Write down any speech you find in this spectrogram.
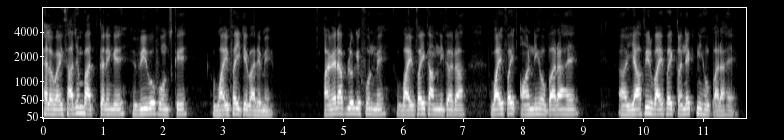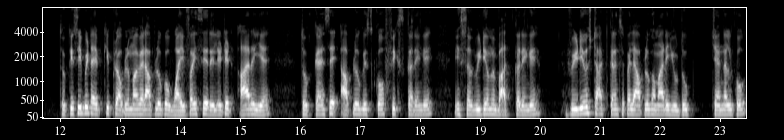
हेलो गाइस आज हम बात करेंगे वीवो फ़ोन्स के वाईफाई के बारे में। अगर आप लोग के फ़ोन में वाईफाई काम नहीं कर रहा वाईफाई ऑन नहीं हो पा रहा है या फिर वाईफाई कनेक्ट नहीं हो पा रहा है तो किसी भी टाइप की प्रॉब्लम अगर आप लोग को वाईफाई से रिलेटेड आ रही है तो कैसे आप लोग इसको फिक्स करेंगे, इस वीडियो में बात करेंगे। वीडियो स्टार्ट करने से पहले आप लोग हमारे यूट्यूब चैनल को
